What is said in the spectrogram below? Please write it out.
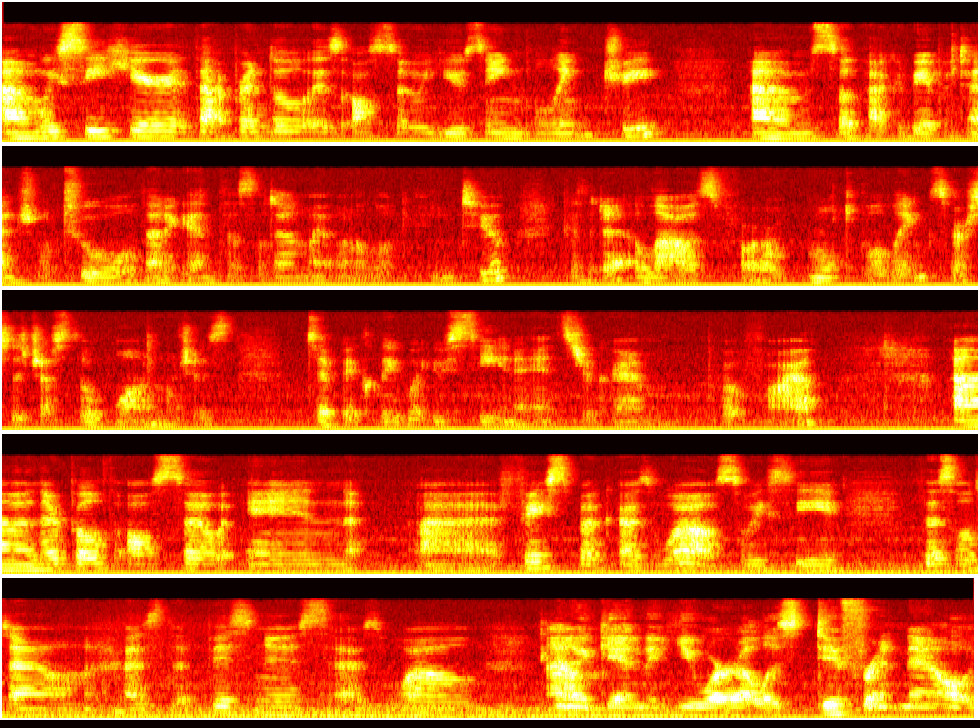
Um, we see here that Brindle is also using Linktree. Um, so that could be a potential tool that again Thistledown might want to look into because it allows for multiple links versus just the one, which is typically what you see in an Instagram profile. Um, and they're both also in uh, Facebook as well. So we see Thistledown has the business as well. And Um, again, the URL is different now,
